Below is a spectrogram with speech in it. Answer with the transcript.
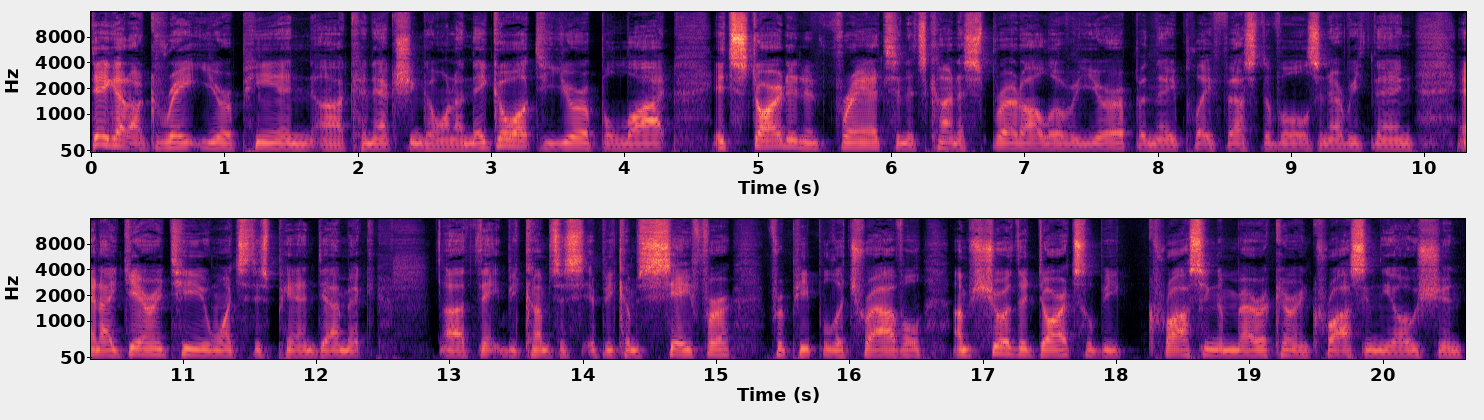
they got a great European uh, connection going on. They go out to Europe a lot. It started in France and it's kind of spread all over Europe, and they play festivals and everything. And I guarantee you, once this pandemic uh, th- becomes it becomes safer for people to travel, I'm sure the darts will be crossing America and crossing the ocean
